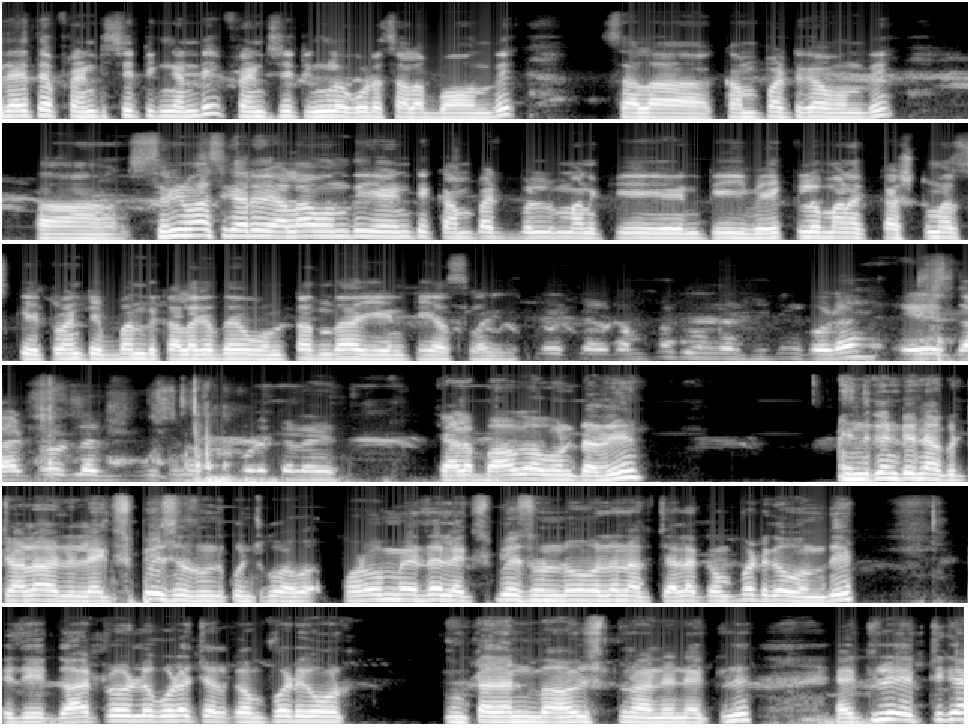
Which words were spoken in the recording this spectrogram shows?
ఇదైతే ఫ్రంట్ సీటింగ్ అండి. ఫ్రంట్ సీటింగ్లో కూడా చాలా బాగుంది. చాలా కంఫర్ట్గా ఉంది. శ్రీనివాస్ గారు ఎలా ఉంది? ఏంటి కంఫర్టబుల్ మనకి ఏంటి? ఈ వెహికల్ మన కస్టమర్స్కి ఎటువంటి ఇబ్బంది కలగదా ఉంటుందా? ఏంటి అసలు చాలా కంఫర్ట్ సీటింగ్ కూడా. ఏ ఘాట్ రోడ్లో కూర్చున్నప్పుడు కూడా చాలా చాలా బాగా ఉంటది. ఎందుకంటే నాకు చాలా లెగ్ స్పేస్ ఉంది. కొంచెం పొడవు మీద లెగ్ స్పేస్ ఉండడం వల్ల నాకు చాలా కంఫర్ట్గా ఉంది. ఇది ఘాట్ రోడ్లో కూడా చాలా కంఫర్ట్గా ఉంటుందని భావిస్తున్నాను నేను యాక్చువల్లీ యాక్చువల్లీ ఎర్టిగా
